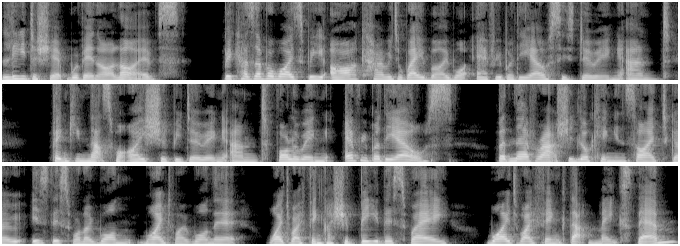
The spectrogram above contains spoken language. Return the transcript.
leadership within our lives because otherwise we are carried away by what everybody else is doing and thinking that's what I should be doing and following everybody else, but never actually looking inside to go, is this what I want? Why do I want it? Why do I think I should be this way? Why do I think that makes them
